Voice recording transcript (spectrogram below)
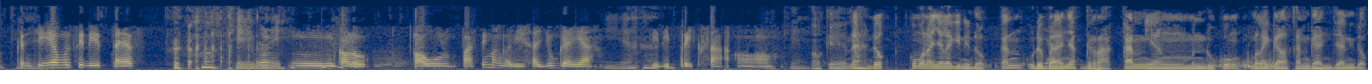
Okay. Kencingnya mesti dites. Oke, okay, baik. Hmm, kalau tahu pasti mah nggak bisa juga ya. Iya. Jadi diperiksa. Oh. Oke. Okay. Oke. Nah dok, aku mau nanya lagi nih dok. Kan udah ya. banyak gerakan yang mendukung melegalkan ganja nih dok.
